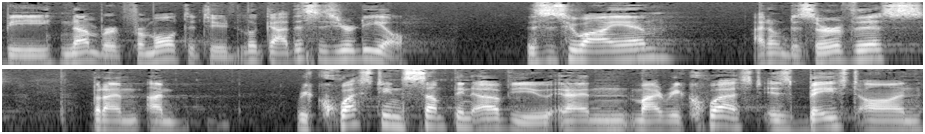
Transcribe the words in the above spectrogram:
be numbered for multitude. Look, God, this is your deal. This is who I am. I don't deserve this, but I'm, I'm requesting something of you, and my request is based on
